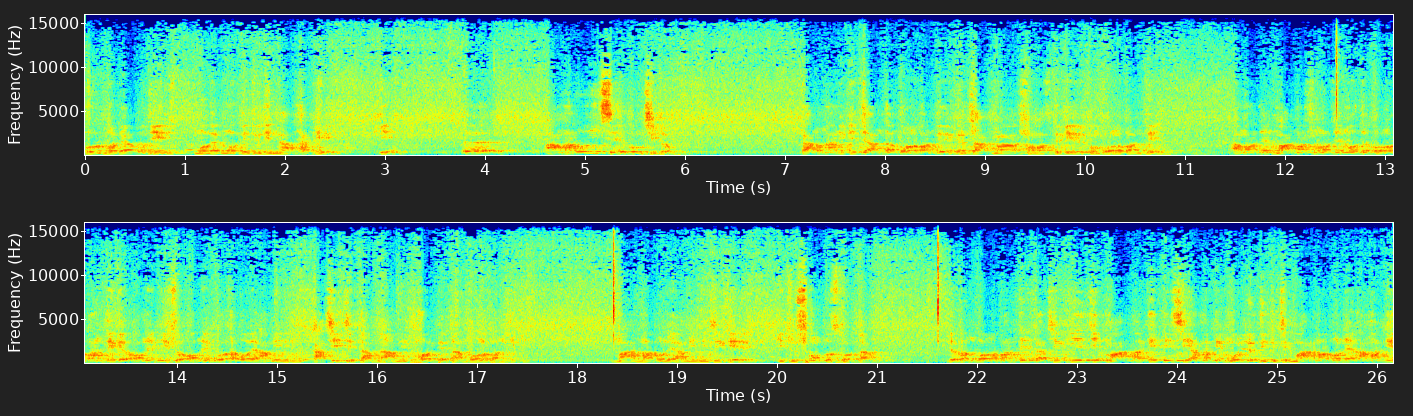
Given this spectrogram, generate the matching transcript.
ভুল বোঝাবুঝি মনের মধ্যে যদি না থাকে কি আমারই সেরকম ছিল। কারণ আমি কি জানতাম বনবান্তি একজন চাকমা সমাজ থেকে এরকম বনবান্তি আমাদের মারমা সমাজের মধ্যে বনবান থেকে অনেক কিছু, অনেক কথা বলে আমি কাছেই যেতাম না, আমি ভয় পেতাম বনবান থেকে। মারমা বলে আমি নিজেকে কিছু সংকোচ করতাম। যখন গণবান্তের কাছে গিয়ে যে মারমাকে বেশি আমাকে মূল্য দিতেছে মারমা বলে আমাকে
